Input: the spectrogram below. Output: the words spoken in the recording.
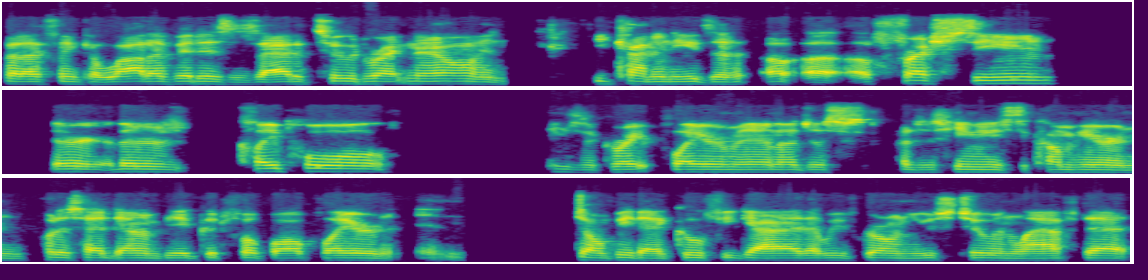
but I think a lot of it is his attitude right now, and he kind of needs a, a, a fresh scene. There, there's Claypool. He's a great player, man. I just, I just, he needs to come here and put his head down and be a good football player, and, and don't be that goofy guy that we've grown used to and laughed at.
